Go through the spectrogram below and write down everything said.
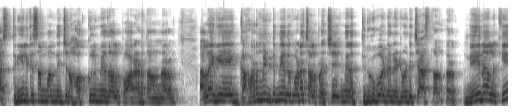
ఆ స్త్రీలకు సంబంధించిన హక్కుల మీద వాళ్ళు పోరాడుతూ ఉన్నారు. అలాగే గవర్నమెంట్ మీద కూడా చాలా ప్రత్యేకమైన తిరుగుబాటు అనేటువంటి చేస్తూ ఉన్నారు. మెయిన్ వాళ్ళకి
